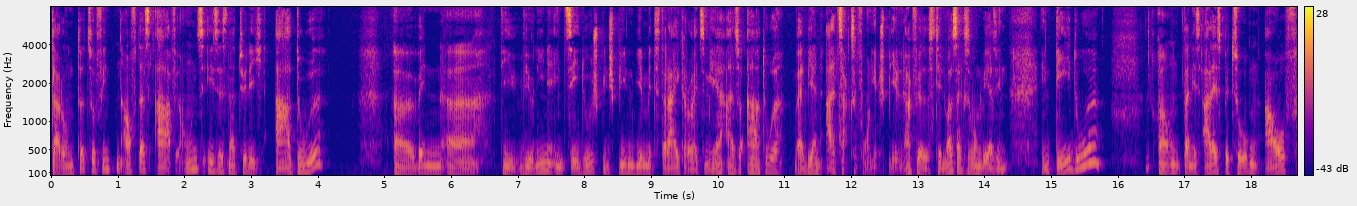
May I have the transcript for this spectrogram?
darunter zu finden auf das A. Für uns ist es natürlich A-Dur. Äh, wenn äh, die Violine in C-Dur spielt, spielen wir mit drei Kreuz mehr, also A-Dur, weil wir ein Altsaxophon hier spielen. Ja, für das Tenorsaxophon wäre es in, in D-Dur und dann ist alles bezogen auf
